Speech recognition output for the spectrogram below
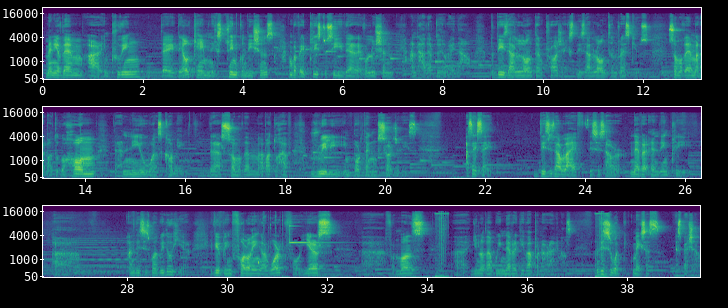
Many of them are improving, they, they all came in extreme conditions, and we're very pleased to see their evolution and how they're doing right now. But these are long term projects, these are long term rescues. Some of them are about to go home, there are new ones coming. There are some of them about to have really important surgeries. As I said, this is our life, this is our never ending plea. Uh, and this is what we do here. If you've been following our work for years, uh, for months, uh, you know that we never give up on our animals. And this is what makes us special.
